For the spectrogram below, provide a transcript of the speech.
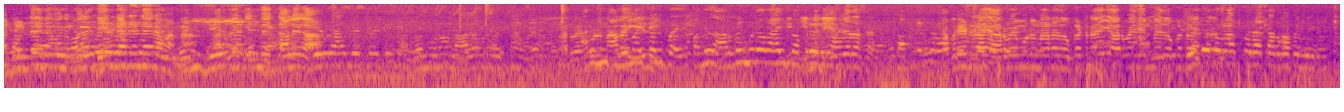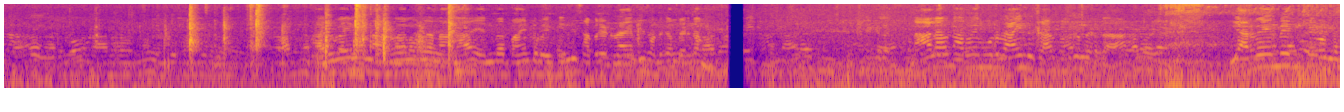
అటెండ్ అయినా మనం మనం దేనికి అటెండ్ అయినా మనం అరవైకి ఎనభై కాలేగా? అరవై మూడు నాలుగు ఏది? ఇల్లు లేదు కదా సార్? సపరేట్ రాయి అరవై మూడు నాలుగు ఒకటి రాయి అరవై ఎనిమిది ఒకటి రాయి అరవై అరవై మూడు నాలుగు ఎనభై పాయింట్లు పెట్టింది సపరేట్ రాయాలి సంతకం పెడదాం. నాలుగు అరవై మూడు రాయింది సార్ సంతకం పెడతా. ఈ అరవై ఎనిమిది తీసేయండి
